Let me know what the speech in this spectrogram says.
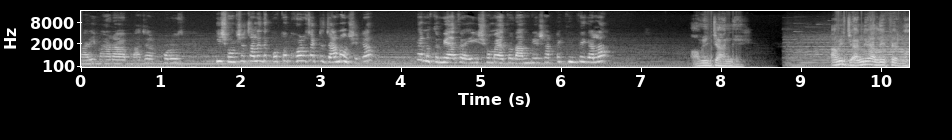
বাড়ি ভাড়া বাজার খরচ কি সংসার চালাতে কত খরচ একটা জানো সেটা? কেন তুমি এত এই সময় এত দাম দিয়ে শার্টটা কিনতে গেলা? আমি জানি। আমি জানি আলিপের মা।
